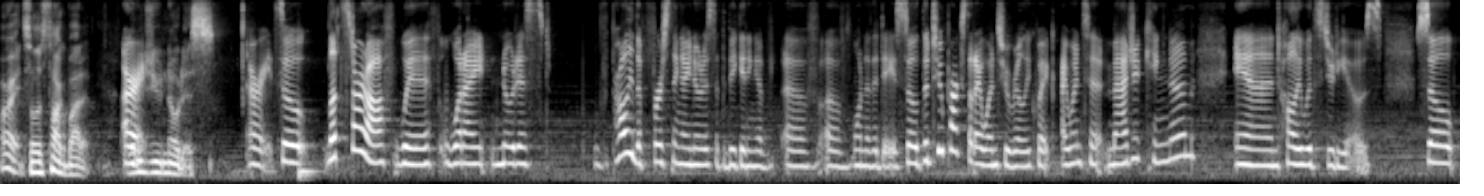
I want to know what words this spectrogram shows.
All right. So let's talk about it. All what right. did you notice? All right, so let's start off with what I noticed. Probably the first thing I noticed at the beginning of, of, of one of the days. So, the two parks that I went to really quick I went to Magic Kingdom and Hollywood Studios. So,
